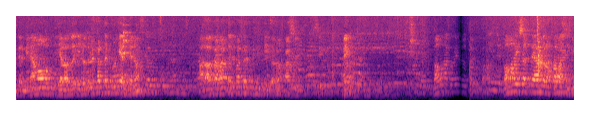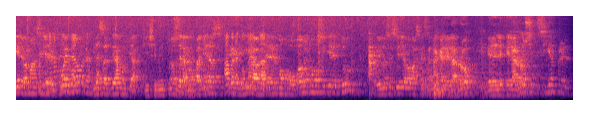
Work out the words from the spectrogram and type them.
si terminamos, y, a la otra- y el otro le falta el crujiente, ¿no? A la otra parte le falta el crujientito, ¿no? Ah, sí. Sí. Venga. Vamos a coger Vamos a ir salteando las papas si quiere, vamos a encender el fuego y las salteamos ya. No sé, la compañera Ah, para eh, comer, a poner el mojo, o pon el mojo si quieres tú, yo no sé si ella va a hacer sacar el arroz. El, el arroz siempre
